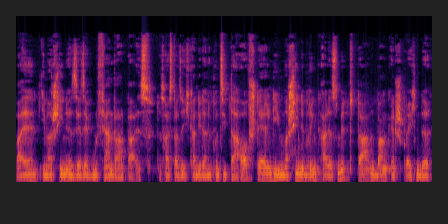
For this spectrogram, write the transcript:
weil die Maschine sehr, sehr gut fernwartbar ist. Das heißt also, ich kann die dann im Prinzip da aufstellen. Die Maschine bringt alles mit, Datenbank, entsprechende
